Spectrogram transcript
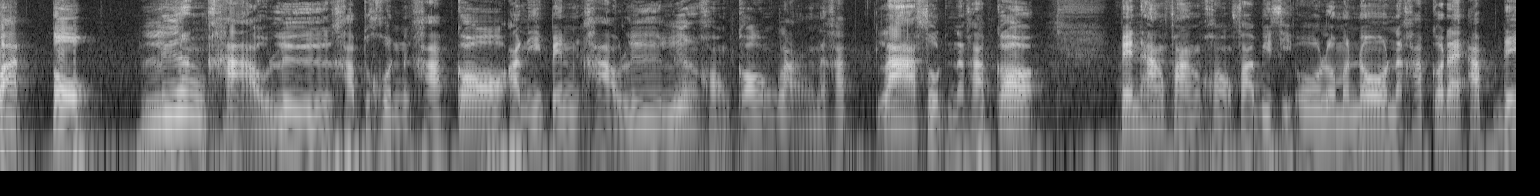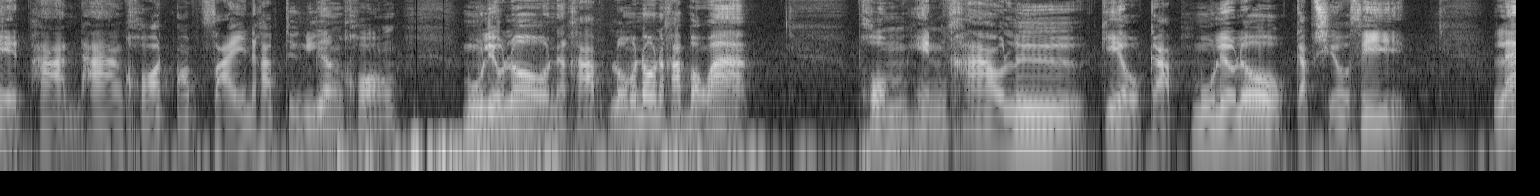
ปัดตกเรื่องข่าวลือครับทุกคนครับ ก็อันนี้เป็นข่าวลือเรื่องของกองหลังนะครับ ล่าสุดนะครับก็เป็นทางฝั่งของฟาบิซิโอโรมาโนนะครับก็ได้อัปเดตผ่านทางคอร์สออฟไซด์นะครับถึงเรื่องของมูเรโลนะครับโรมาโนนะครับบอกว่า ผมเห็นข่าวลือเกี่ยวกับมูเรโลกับเชลซีและ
